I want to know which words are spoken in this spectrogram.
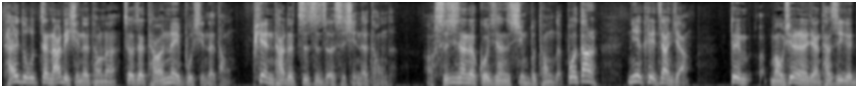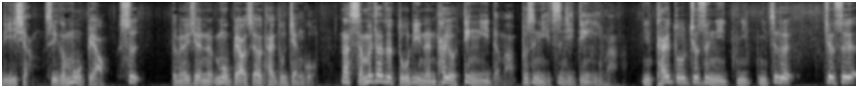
台独在哪里行得通呢？只有在台湾内部行得通，骗他的支持者是行得通的啊，实际上在国际上是行不通的。不过当然你也可以这样讲，对某些人来讲，它是一个理想，是一个目标，是对不对？那些人目标是要台独建国。那什么叫做独立呢？它有定义的嘛，不是你自己定义嘛。你台独就是你你你这个就是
